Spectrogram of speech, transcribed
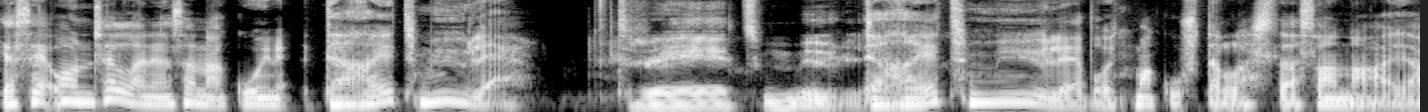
Ja se on sellainen sana kuin Tretmühle. Tretmühle. Tretmühle, voit makustella sitä sanaa ja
